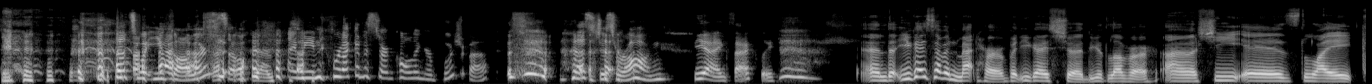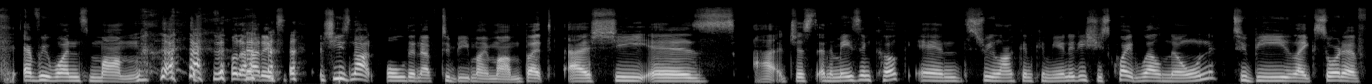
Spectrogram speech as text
That's what you call her. So, Yeah. I mean, we're not going to start calling her Pushpa. That's just wrong. yeah, exactly. And uh, you guys haven't met her, but you guys should. You'd love her. Uh, she is like everyone's mom. I don't know how to. Ex- she's not old enough to be my mom, but uh, she is uh, just an amazing cook in the Sri Lankan community. She's quite well known to be like sort of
